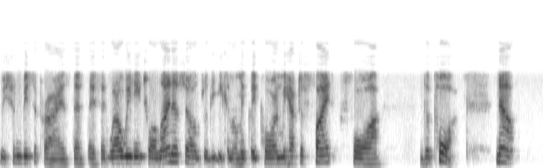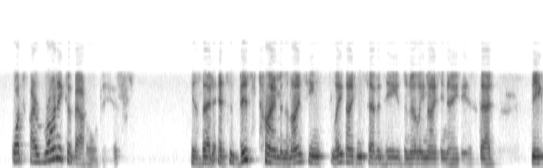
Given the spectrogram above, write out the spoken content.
we shouldn't be surprised that they said, well, we need to align ourselves with the economically poor and we have to fight for the poor. Now, what's ironic about all this is that it's at this time in the 19, late 1970s and early 1980s that the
